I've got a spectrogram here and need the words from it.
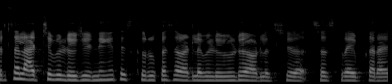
तर चला आजच्या व्हिडिओची एंडिंग इथेच करू. कसा वाटला व्हिडिओ? व्हिडिओ आवडला सबस्क्राईब करा.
